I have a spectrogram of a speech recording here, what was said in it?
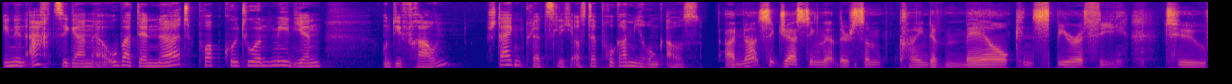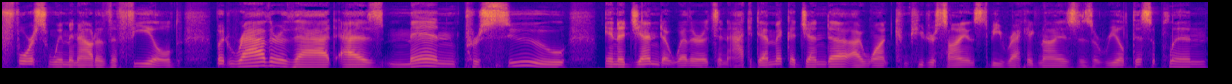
In den 80ern erobert der Nerd Popkultur und Medien und die Frauen steigen plötzlich aus der Programmierung aus. I'm not suggesting that there's some kind of male conspiracy to force women out of the field, but rather that as men pursue an agenda, whether it's an academic agenda, I want computer science to be recognized as a real discipline,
